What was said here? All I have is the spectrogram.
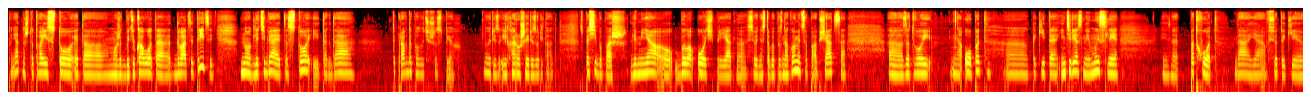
Понятно, что твои 100 – это может быть у кого-то 20-30, но для тебя это 100, и тогда ты правда получишь успех ну, и хороший результат. Спасибо, Паш. Для меня э, было очень приятно сегодня с тобой познакомиться, пообщаться э, за твой опыт, э, какие-то интересные мысли, я не знаю, подход. Да, я все-таки,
